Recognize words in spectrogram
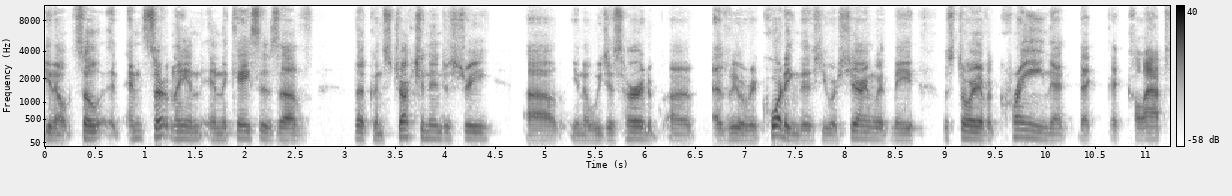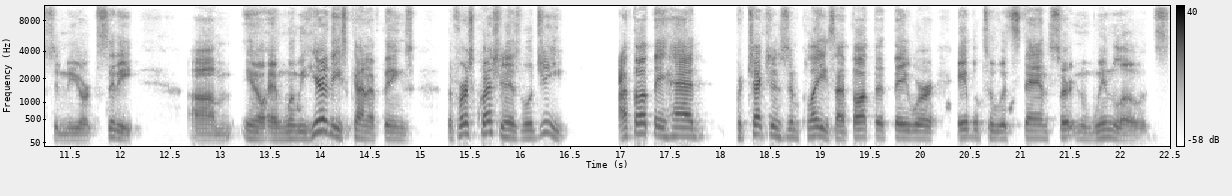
you know so and certainly in in the cases of the construction industry uh, you know we just heard uh, as we were recording this you were sharing with me the story of a crane that that, that collapsed in new york city. Um, you know and when we hear these kind of things the first question is well gee i thought they had protections in place. I thought that they were able to withstand certain wind loads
